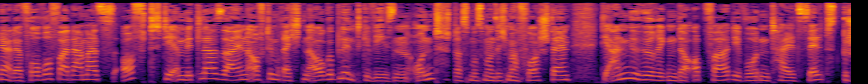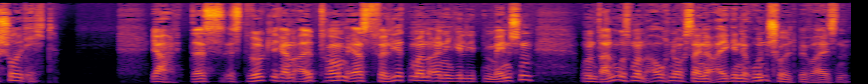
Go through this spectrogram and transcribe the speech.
Ja, der Vorwurf war damals oft, die Ermittler seien auf dem rechten Auge blind gewesen. Und, das muss man sich mal vorstellen, die Angehörigen der Opfer, die wurden teils selbst beschuldigt. Ja, das ist wirklich ein Albtraum. Erst verliert man einen geliebten Menschen und dann muss man auch noch seine eigene Unschuld beweisen.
